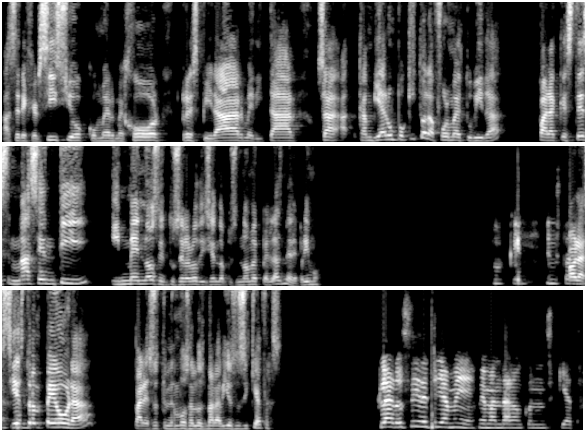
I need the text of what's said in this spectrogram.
hacer ejercicio, comer mejor, respirar, meditar, o sea, cambiar un poquito la forma de tu vida para que estés más en ti y menos en tu cerebro diciendo, pues si no me pelas, me deprimo. Ok. está Ahora, bien. si esto empeora, para eso tenemos a los maravillosos psiquiatras. Claro, sí, de hecho ya me, me mandaron con un psiquiatra.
